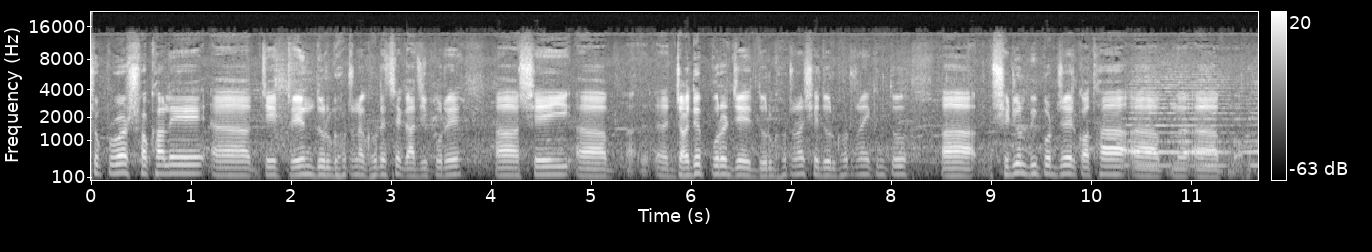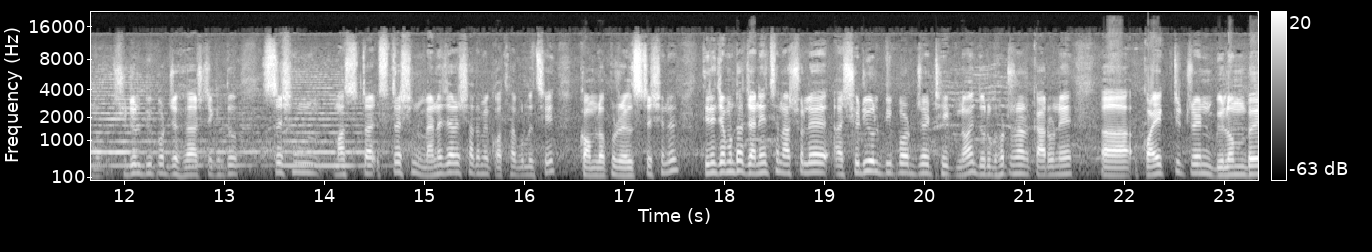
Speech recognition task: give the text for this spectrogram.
শুক্রবার সকালে যে ট্রেন দুর্ঘটনা ঘটেছে গাজীপুরে সেই জয়দেবপুরের যে দুর্ঘটনা, সেই দুর্ঘটনায় কিন্তু শিডিউল বিপর্যয়ের কথা শিডিউল বিপর্যয় হয়ে আসছে, কিন্তু স্টেশন মাস্টার, স্টেশন ম্যানেজারের সাথে আমি কথা বলেছি, কমলাপুর রেল স্টেশনের। তিনি যেমনটা জানিয়েছেন, আসলে শিডিউল বিপর্যয় ঠিক নয়। দুর্ঘটনার কারণে কয়েকটি ট্রেন বিলম্বে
